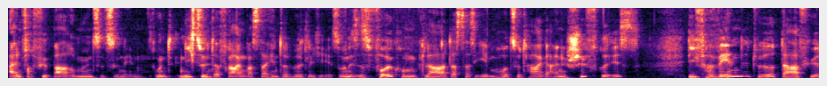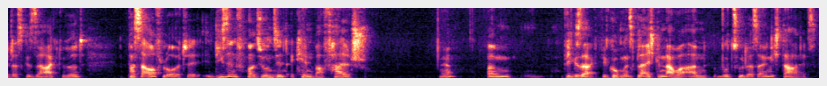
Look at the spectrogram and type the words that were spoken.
einfach für bare Münze zu nehmen und nicht zu hinterfragen, was dahinter wirklich ist. Und es ist vollkommen klar, dass das eben heutzutage eine Chiffre ist, die verwendet wird dafür, dass gesagt wird, pass auf Leute, diese Informationen sind erkennbar falsch. Ja? Ähm, wie gesagt, wir gucken uns gleich genauer an, wozu das eigentlich da ist.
